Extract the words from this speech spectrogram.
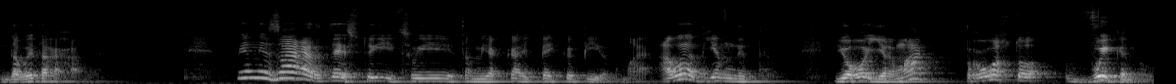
Давид Арахамія. Він і зараз десь стоїть свої, там, як кажуть, 5 копійок має, але об'єм не той. Його Єрмак просто викинув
